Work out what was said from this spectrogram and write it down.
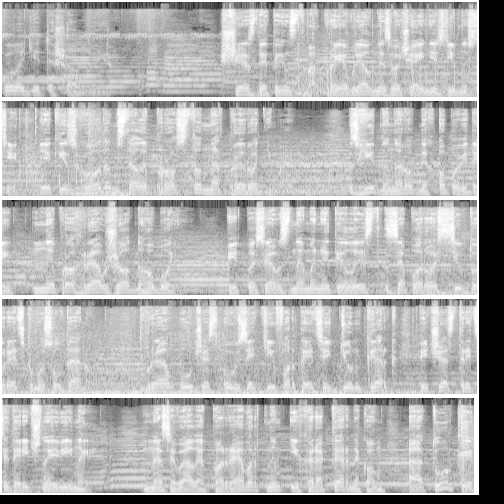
володіти шаблею. Ще з дитинства проявляв незвичайні здібності, які згодом стали просто надприродніми. Згідно народних оповідей, не програв жодного бою. Підписав знаменитий лист запорожців турецькому султану, брав участь у взятті фортеці Дюнкерк під час 30-річної війни. Називали перевертним і характерником, а турки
